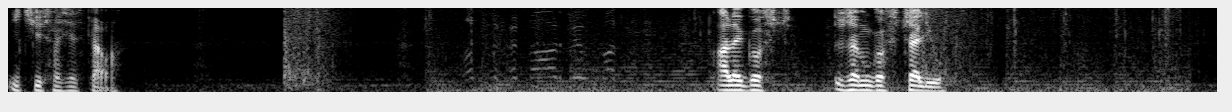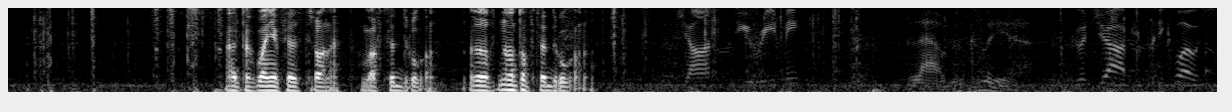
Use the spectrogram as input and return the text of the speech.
I cisza się stała. Ale go żem go szczelił. Ale to chyba nie w tę stronę, chyba w tę drugą. No to, no to w tę drugą. John, do you read me? Loud and clear. Good job, you're pretty close.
